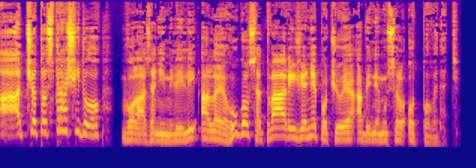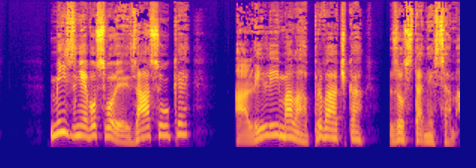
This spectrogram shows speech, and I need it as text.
a čo to strašidlo? Volá za ním Lili, ale Hugo sa tvári, že nepočuje, aby nemusel odpovedať. Mizne vo svojej zásúke a Lili, malá prváčka, zostane sama.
